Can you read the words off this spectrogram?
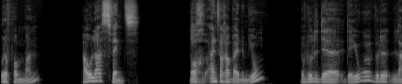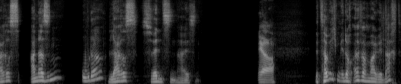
oder vom Mann Paula Svens. Noch einfacher bei dem Jungen. Da würde der, der Junge würde Lars Andersen oder Lars Svensson heißen. Ja. Jetzt habe ich mir doch einfach mal gedacht,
